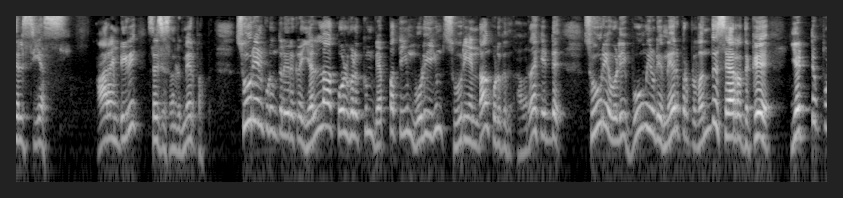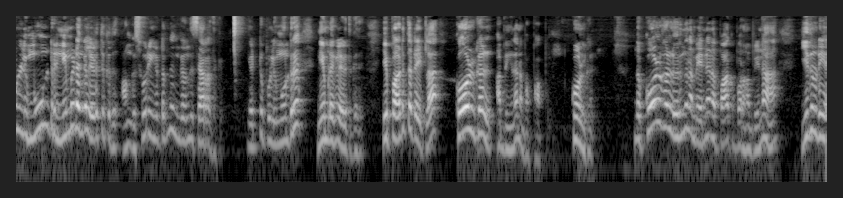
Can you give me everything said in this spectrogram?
செல்சியஸ். ஆறாயிரம் டிகிரி செல்சியஸ் அதனுடைய மேற்பரப்பு. சூரியன் குடும்பத்தில் இருக்கிற எல்லா கோள்களுக்கும் வெப்பத்தையும் ஒளியையும் சூரியன் தான் கொடுக்குது. அவர் தான் ஹெட்டு. சூரிய ஒளி பூமியினுடைய மேற்பரப்பில் வந்து சேர்றதுக்கு எட்டு புள்ளி மூன்று நிமிடங்கள் எடுத்துக்குது. அங்கே சூரியன்கிட்ட இருந்து இங்கே வந்து சேர்றதுக்கு. எட்டு புள்ளி மூன்று நிமிடங்கள் எடுத்துக்குது. இப்போ அடுத்த டைட்டில் கோள்கள் அப்படிங்கிறத நம்ம பார்ப்போம். கோள்கள். இந்த கோள்கள் இருந்து நம்ம என்னென்ன பார்க்க போகிறோம் அப்படின்னா இதனுடைய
